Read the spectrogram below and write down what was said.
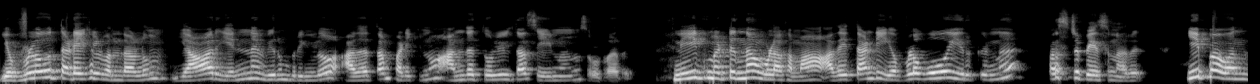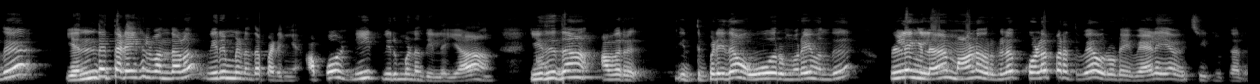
எவ்வளவு தடைகள் வந்தாலும் யார் என்ன விரும்புறீங்களோ அதைத்தான் படிக்கணும். அந்த தொழில் தான் செய்யணும்னு சொல்றாரு. நீட் மட்டும்தான் உலகமா? அதை தாண்டி எவ்வளவோ இருக்குன்னு ஃபர்ஸ்ட் பேசினாரு. இப்போ வந்து எந்த தடைகள் வந்தாலும் விரும்பினதை படிங்க. அப்போ நீட் விரும்பினது இல்லையா? இதுதான் அவரு. இப்படிதான் ஒவ்வொரு முறை வந்து பிள்ளைங்களை மாணவர்களை குழப்பறதுவே அவருடைய வேலையா வச்சிட்டு இருக்காரு.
